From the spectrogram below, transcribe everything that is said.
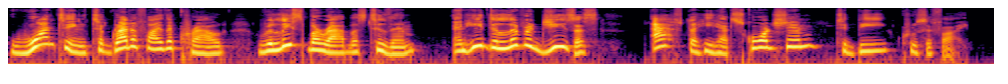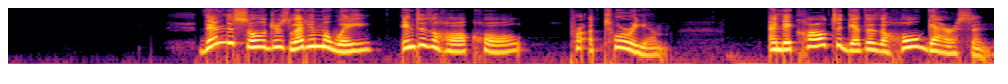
wanting to gratify the crowd, released Barabbas to them, and he delivered Jesus after he had scourged him to be crucified. Then the soldiers led him away into the hall called Praetorium, and they called together the whole garrison.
